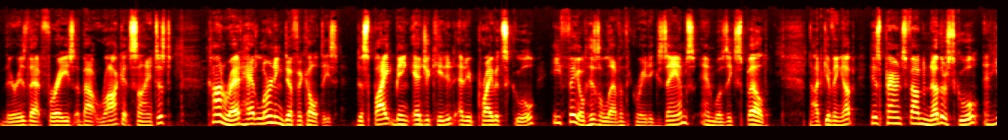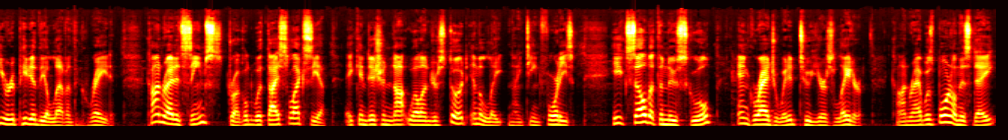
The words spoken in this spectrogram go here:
there is that phrase about rocket scientist, Conrad had learning difficulties. Despite being educated at a private school, he failed his 11th grade exams and was expelled. Not giving up, his parents found another school and he repeated the 11th grade. Conrad, it seems, struggled with dyslexia, a condition not well understood in the late 1940s. He excelled at the new school and graduated two years later. Conrad was born on this day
